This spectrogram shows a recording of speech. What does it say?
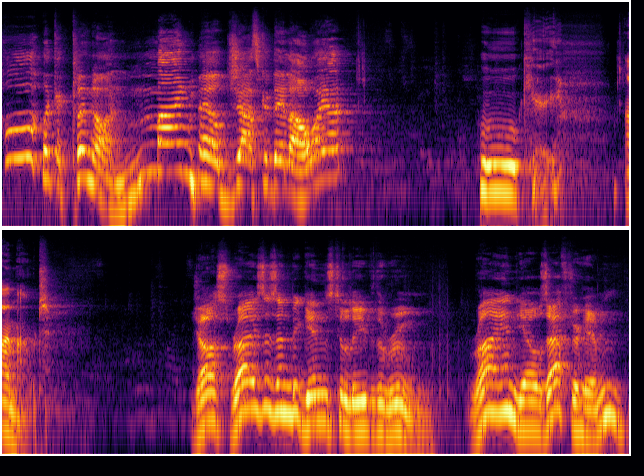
Oh, like a Klingon mind meld, Jasker de la Hoya. Okay, I'm out. Joss rises and begins to leave the room. Ryan yells after him,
